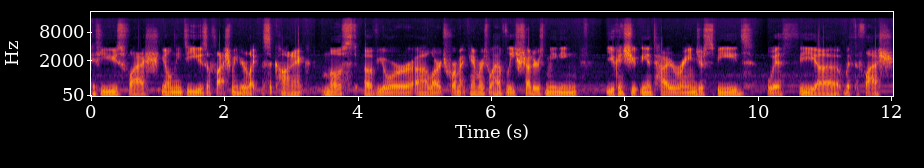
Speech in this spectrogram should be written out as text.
If you use flash, you'll need to use a flash meter like the Sekonic. Most of your uh, large format cameras will have leaf shutters, meaning you can shoot the entire range of speeds with the uh, with the flash.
